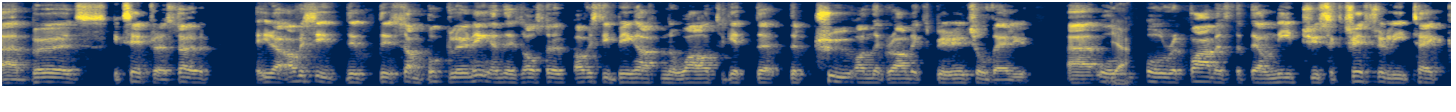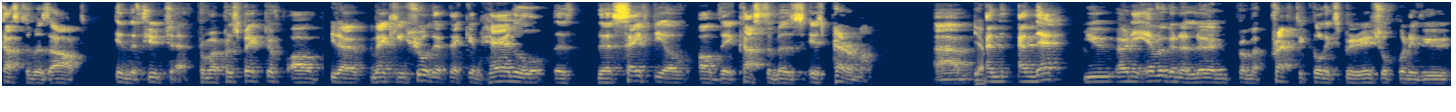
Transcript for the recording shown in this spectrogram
uh, birds, etc. So, you know, obviously there, there's some book learning, and there's also obviously being out in the wild to get the, the true on the ground experiential value, uh, or, yeah. or requirements that they'll need to successfully take customers out in the future. From a perspective of, you know, making sure that they can handle the, the safety of, of their customers is paramount. Um, yep. and, and that you only ever going to learn from a practical experiential point of view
